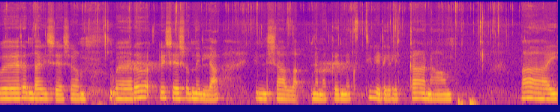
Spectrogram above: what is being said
വേറെ എന്താ വിശേഷം? വേറെ വിശേഷമൊന്നുമില്ല. ഇൻഷാല്ല നമുക്ക് നെക്സ്റ്റ് വീഡിയോയിൽ കാണാം. ബായ്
